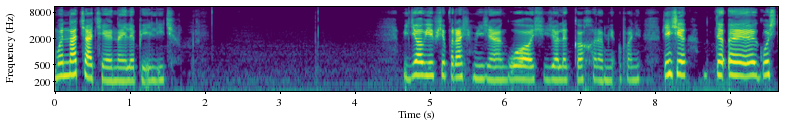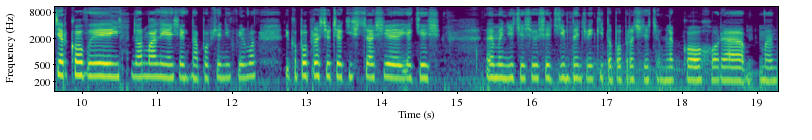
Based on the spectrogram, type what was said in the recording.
Bo na czacie najlepiej licz. Widzowie, przepraszam mi za głos, za lekko chora mnie o panie. W sensie, te, e, głos normalny jest jak na poprzednich filmach, tylko po prostu co jakiś czasie jakieś e, będziecie słyszeć dziwne dźwięki, to po prostu jestem lekko chora, mam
